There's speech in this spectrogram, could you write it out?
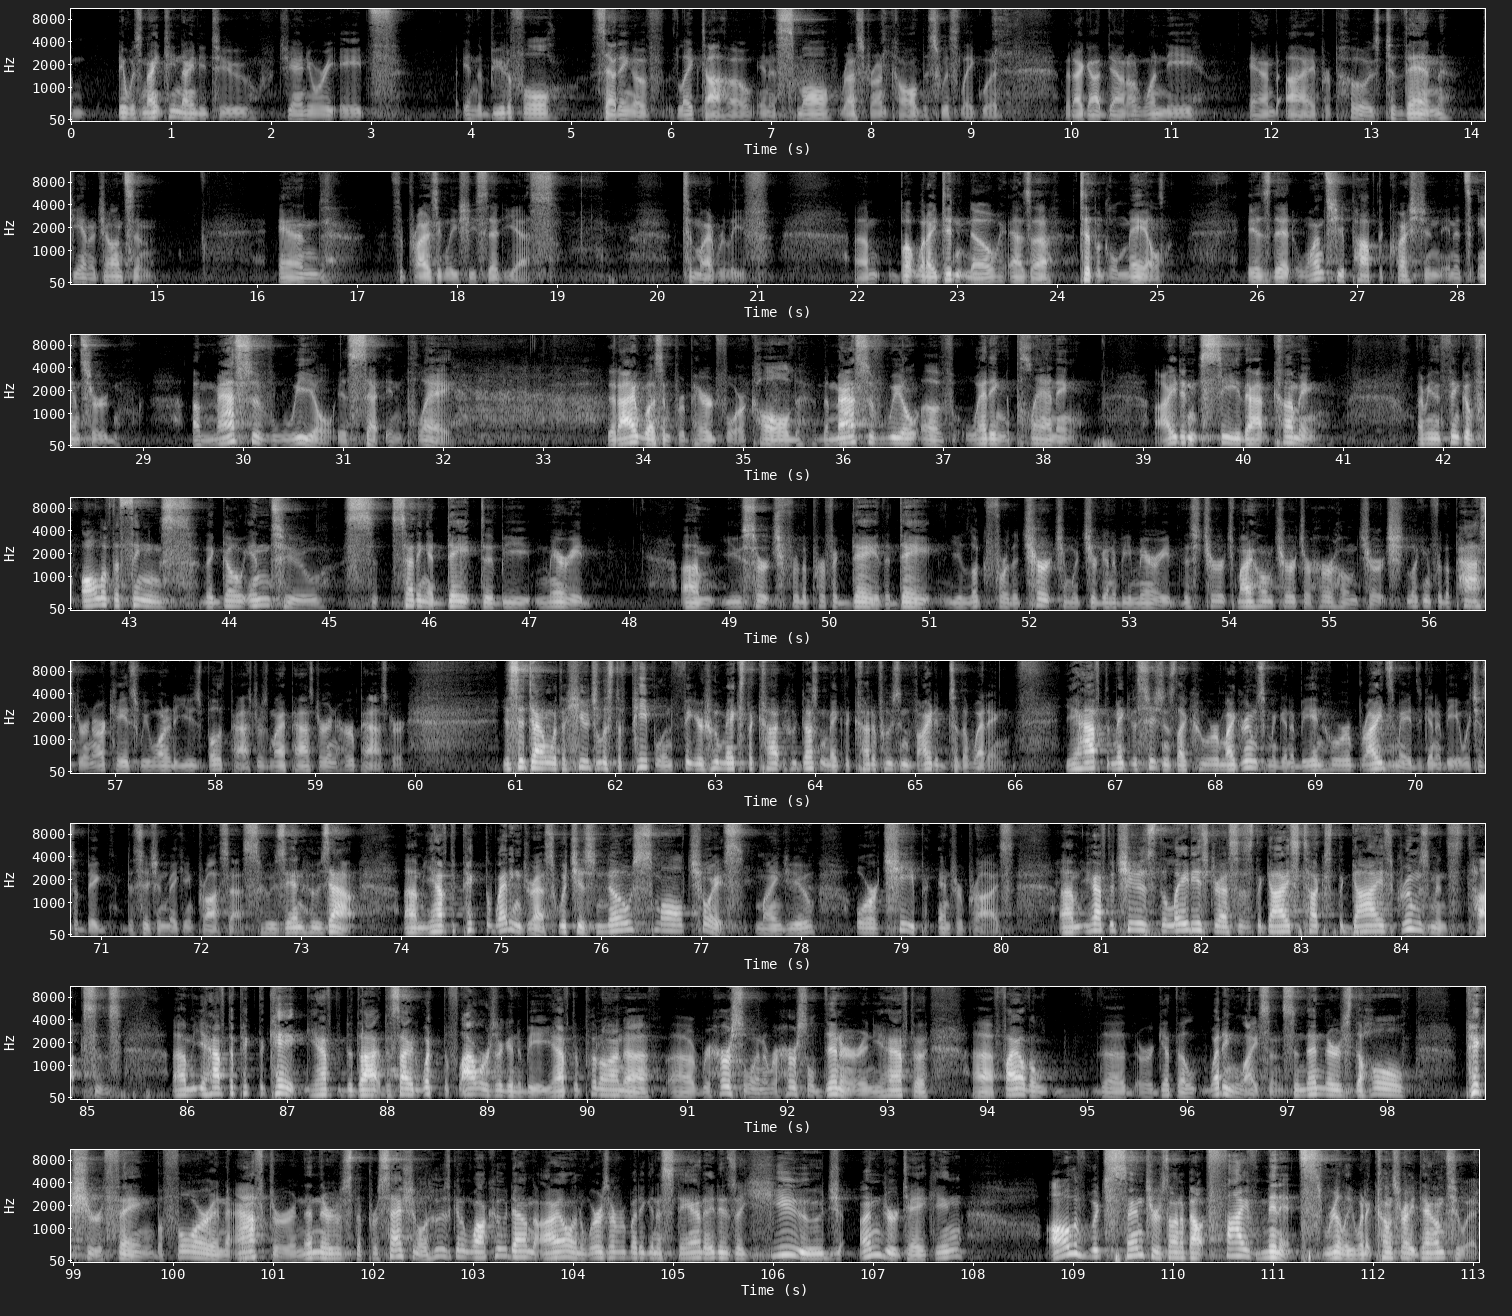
Um, it was 1992, January 8th, in the beautiful setting of Lake Tahoe in a small restaurant called the Swiss Lakewood that I got down on one knee and I proposed to then Deanna Johnson. And surprisingly, she said yes, to my relief. Um, but what I didn't know as a typical male is that once you pop the question and it's answered, a massive wheel is set in play that I wasn't prepared for called the massive wheel of wedding planning. I didn't see that coming. I mean, think of all of the things that go into s- setting a date to be married. Um, you search for the perfect day, the date. You look for the church in which you're going to be married. This church, my home church or her home church. Looking for the pastor. In our case, we wanted to use both pastors, my pastor and her pastor. You sit down with a huge list of people and figure who makes the cut, who doesn't make the cut, of who's invited to the wedding. You have to make decisions like who are my groomsmen going to be and who are bridesmaids going to be, which is a big decision making process. Who's in, who's out. Um, you have to pick the wedding dress, which is no small choice, mind you, or cheap enterprise. Um, you have to choose the ladies' dresses, the guys' tux, the guys' groomsmen's tuxes. Um, you have to pick the cake. You have to de- decide what the flowers are going to be. You have to put on a, a, rehearsal and a rehearsal dinner, and you have to uh, file the, the or get the wedding license. And then there's the whole picture thing before and after. And then there's the processional who's going to walk who down the aisle and where's everybody going to stand. It is a huge undertaking, all of which centers on about five minutes, really, when it comes right down to it.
